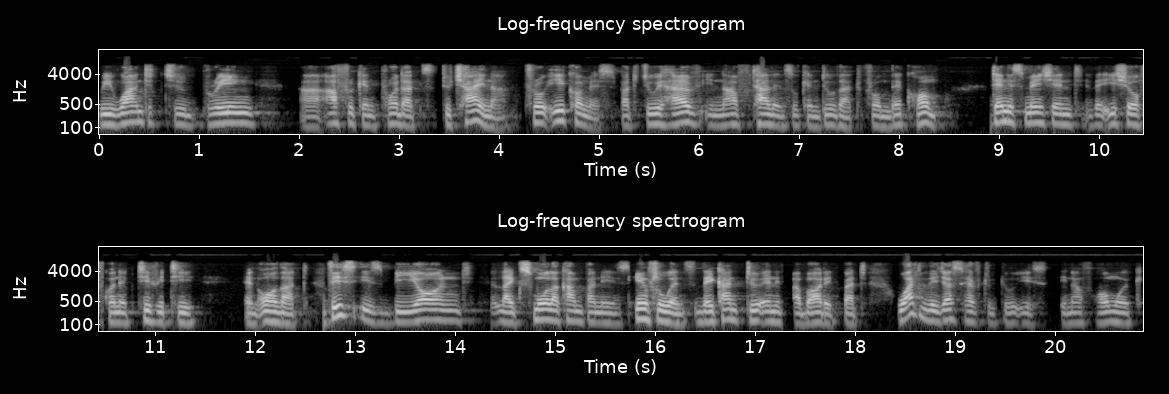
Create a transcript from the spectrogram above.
We want to bring uh, African products to China through e-commerce, but do we have enough talents who can do that from back home? Dennis mentioned the issue of connectivity and all that. This is beyond like smaller companies' influence. They can't do anything about it. But what they just have to do is enough homework,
